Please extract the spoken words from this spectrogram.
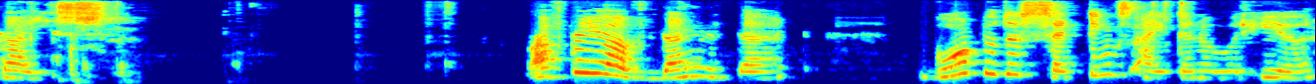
dice. After you have done with that go to the settings icon over here.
